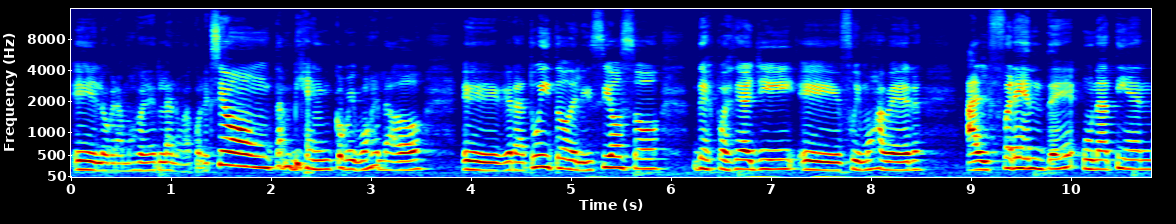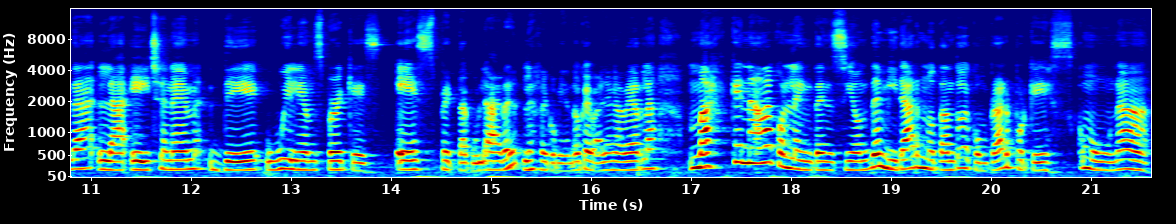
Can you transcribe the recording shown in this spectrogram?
eh, logramos ver la nueva colección, también comimos helado eh, gratuito, delicioso. Después de allí eh, fuimos a ver al frente una tienda, la HM de Williamsburg, que es espectacular. Les recomiendo que vayan a verla. Más que nada con la intención de mirar, no tanto de comprar, porque es como una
